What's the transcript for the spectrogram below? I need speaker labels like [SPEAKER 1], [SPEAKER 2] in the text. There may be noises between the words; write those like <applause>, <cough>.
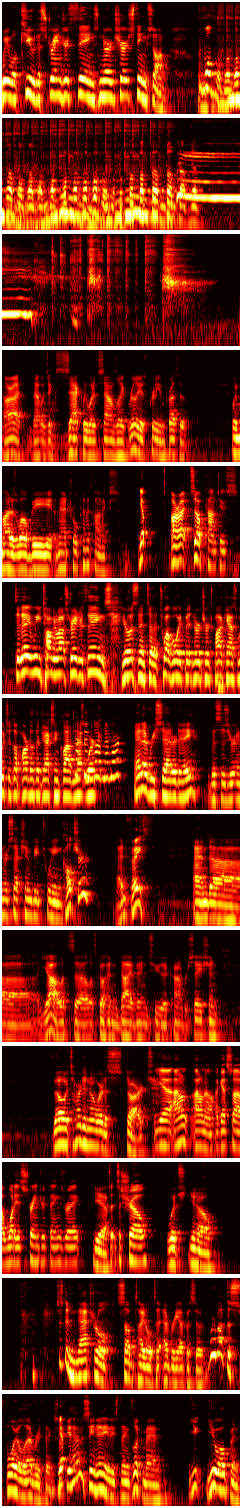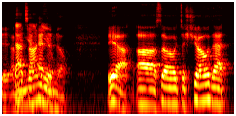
[SPEAKER 1] we will cue the Stranger Things Nerd Church theme song. All right, that was exactly what it sounds like. Really is pretty impressive. We might as well be natural Pentatonix.
[SPEAKER 2] Yep.
[SPEAKER 1] All right, so
[SPEAKER 2] Contus.
[SPEAKER 1] Today we talking about Stranger Things. You're listening to 1208-bit Nerd Church podcast, which is a part of the Jackson Cloud Network.
[SPEAKER 2] Cloud Network.
[SPEAKER 1] And every Saturday, this is your intersection between culture and faith. And uh, yeah, let's uh, let's go ahead and dive into the conversation. Though it's hard to know where to start.
[SPEAKER 2] Yeah, I don't. I don't know. I guess uh, what is Stranger Things, right?
[SPEAKER 1] Yeah,
[SPEAKER 2] It's, it's a show.
[SPEAKER 1] which you know, <laughs> just a natural subtitle to every episode. We're about to spoil everything. So if you haven't seen any of these things, look, man, you you opened it. I
[SPEAKER 2] That's
[SPEAKER 1] mean,
[SPEAKER 2] on
[SPEAKER 1] had to
[SPEAKER 2] you.
[SPEAKER 1] know. Yeah. Uh, so it's a show that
